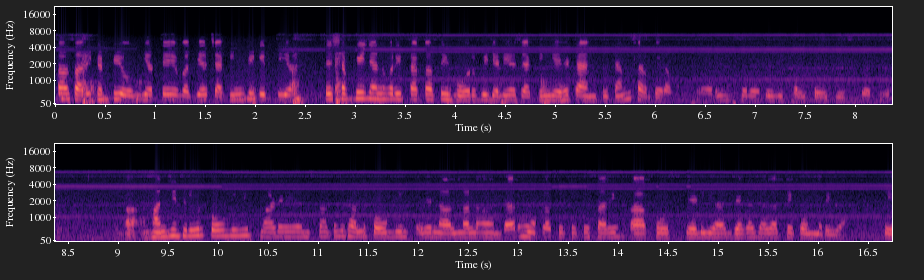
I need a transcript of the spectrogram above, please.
ਤਾਂ ਸਾਰੀ ਇਕੱਠੀ ਹੋ ਗਈ ਆ ਤੇ ਵਧੀਆ ਚੈਕਿੰਗ ਵੀ ਕੀਤੀ ਆ ਤੇ 26 ਜਨਵਰੀ ਤੱਕ ਅਸੀਂ ਹੋਰ ਵੀ ਜਿਹੜੀ ਆ ਚੈਕਿੰਗ ਇਹ ਟਾਈਮ ਟੂ ਟਾਈਮ ਕਰਦੇ ਰਹਾਂਗੇ। ਦੇ ਹਾਂਜੀ ਜ਼ਰੂਰ ਪਊਗੀ ਜੀ ਮਾੜੇ ਅੰਸਰਾਂ ਤੋਂ ਵੀ ਠੱਲ ਪਊਗੀ ਇਹਦੇ ਨਾਲ ਨਾਲ ਡਰ ਹੋਊਗਾ ਕਿ ਕਿਉਂਕਿ ਸਾਰੀ ਫੋਰਸ ਜਿਹੜੀ ਆ ਜਗ੍ਹਾ ਜਗ੍ਹਾ ਤੇ ਘੁੰਮ ਰਹੀ ਆ ਤੇ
